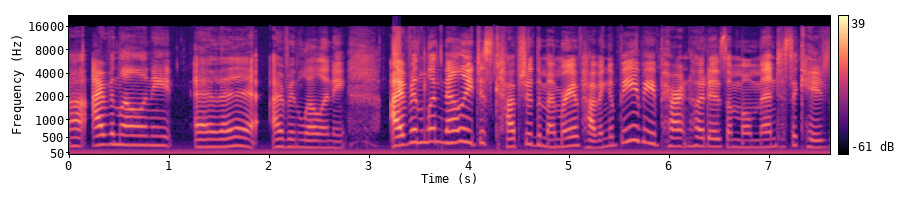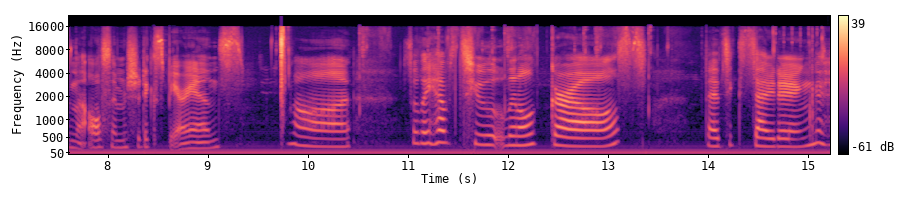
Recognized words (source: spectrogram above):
Uh, Ivan Lelany, Ivan Lelany, Ivan Linelli just captured the memory of having a baby. Parenthood is a momentous occasion that all Sims should experience. Aww. So they have two little girls. That's exciting.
